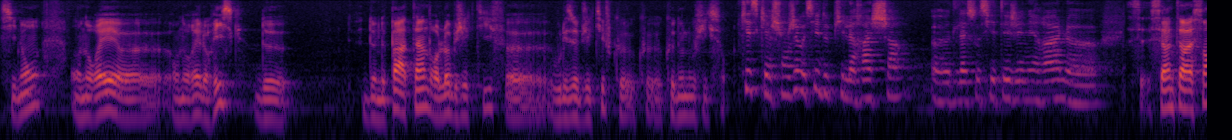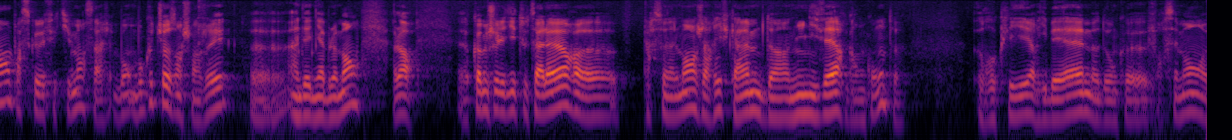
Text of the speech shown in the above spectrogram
sinon on aurait, on aurait le risque de de ne pas atteindre l'objectif ou les objectifs que, que, nous nous fixons. Qu'est-ce qui a changé aussi depuis le rachat de la Société Générale C'est intéressant parce qu'effectivement, bon, beaucoup de choses ont changé, indéniablement. Alors, comme je l'ai dit tout à l'heure, personnellement, j'arrive quand même d'un univers grand compte, Euroclear, IBM, donc forcément,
